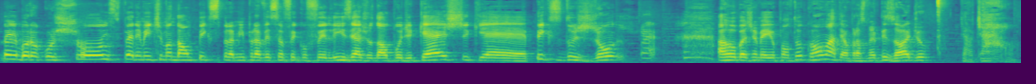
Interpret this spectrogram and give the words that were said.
Bem, Borocochô, experimente mandar um pix pra mim pra ver se eu fico feliz e ajudar o podcast, que é pixdojojo, arroba gmail.com. Até o próximo episódio. Tchau, tchau.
